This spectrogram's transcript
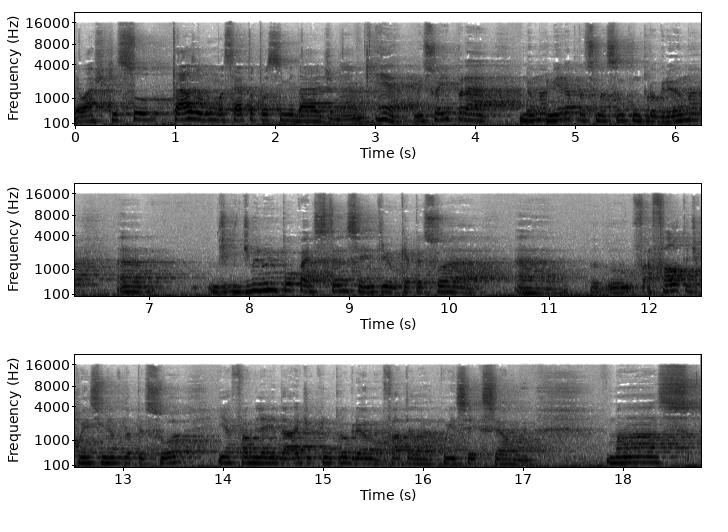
eu acho que isso traz alguma certa proximidade. Né? É, isso aí para uma primeira aproximação com o programa diminui um pouco a distância entre o que a pessoa a, a, falta de conhecimento da pessoa e a familiaridade com o programa, o fato dela conhecer Excel, né? Mas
